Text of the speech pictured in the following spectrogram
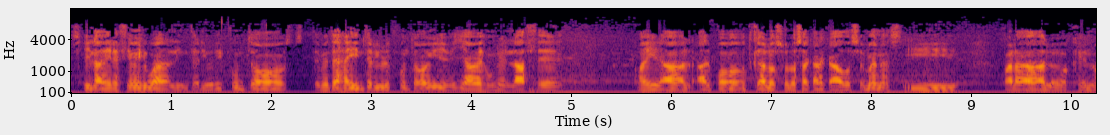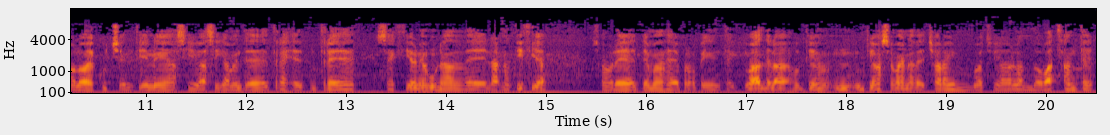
Sí, la dirección es igual, interjuris. Te metes ahí interjuris.com y ya ves un enlace a ir al, al podcast, lo suelo sacar cada dos semanas y para los que no lo escuchen tiene así básicamente tres, tres secciones, una de las noticias sobre temas de propiedad intelectual de las últimas, últimas semanas, de hecho ahora mismo estoy hablando bastante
